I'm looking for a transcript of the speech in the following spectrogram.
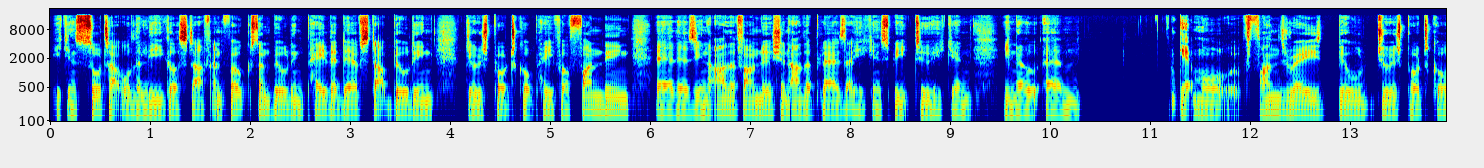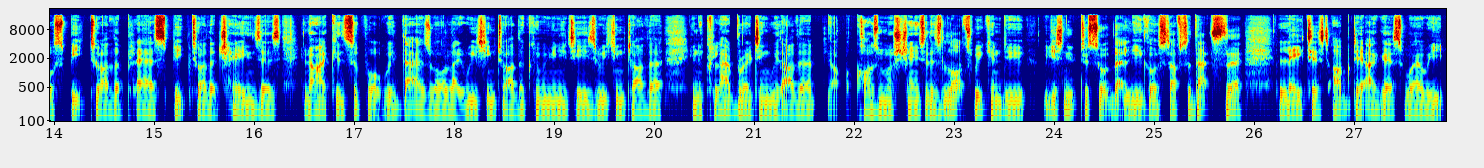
he can sort out all the legal stuff and focus on building Pay the Dev. Start building Juris protocol. Pay for funding. Uh, there's you know other foundation, other players that he can speak to. He can you you know, um, get more funds raised, build Juris Protocol, speak to other players, speak to other chains. As you know, I can support with that as well, like reaching to other communities, reaching to other, you know, collaborating with other Cosmos chains. So there's lots we can do. We just need to sort that legal stuff. So that's the latest update, I guess, where we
